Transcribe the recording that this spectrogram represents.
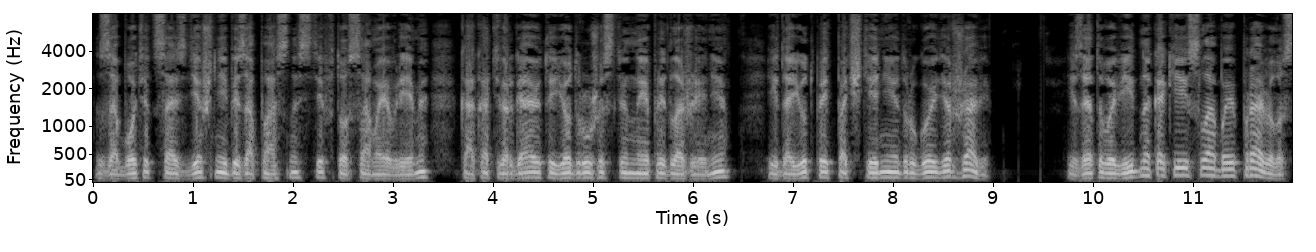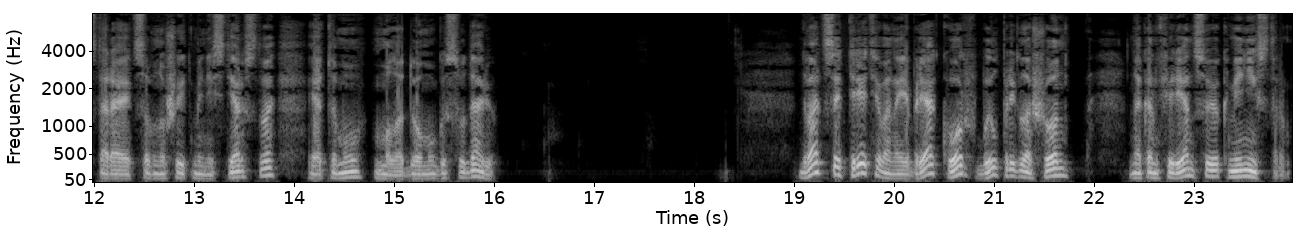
заботятся о здешней безопасности в то самое время, как отвергают ее дружественные предложения и дают предпочтение другой державе. Из этого видно, какие слабые правила старается внушить министерство этому молодому государю. 23 ноября Корф был приглашен на конференцию к министрам,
